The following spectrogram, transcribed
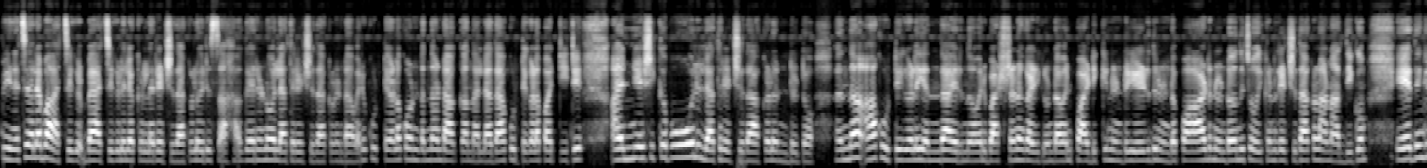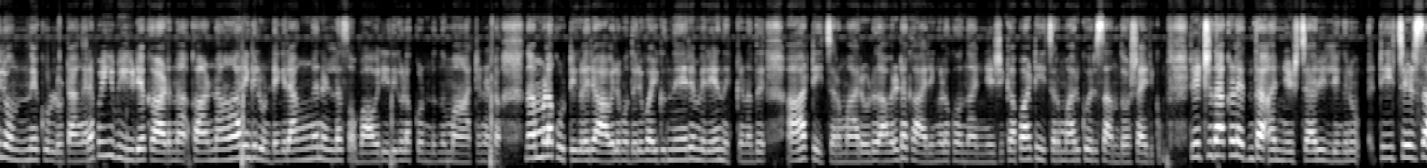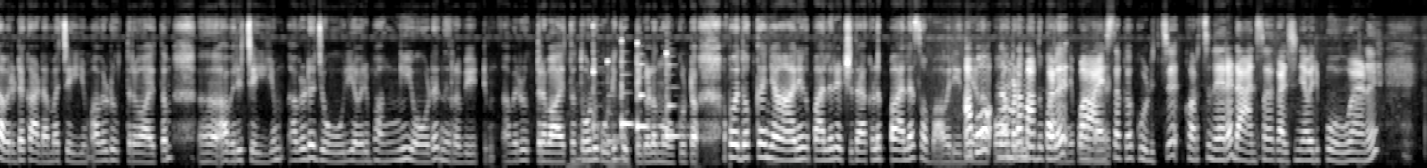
പിന്നെ ചില ബാച്ചുകൾ ബാച്ചുകളിലൊക്കെ ഉള്ള രക്ഷിതാക്കൾ ഒരു സഹകരണവും ഇല്ലാത്ത രക്ഷിതാക്കളുണ്ട് അവർ കുട്ടികളെ കൊണ്ടുവന്നുണ്ടാക്കുക എന്നല്ലാതെ ആ കുട്ടികളെ പറ്റിയിട്ട് അന്വേഷിക്കുക പോലും ഇല്ലാത്ത രക്ഷിതാക്കളുണ്ട് കേട്ടോ എന്നാൽ ആ കുട്ടികൾ എന്തായിരുന്നു? അവന് ഭക്ഷണം കഴിക്കുന്നുണ്ടോ? അവൻ പഠിക്കുന്നുണ്ട്? എഴുതുന്നുണ്ടോ? പാടുന്നുണ്ടോ? എന്ന് ചോദിക്കുന്ന രക്ഷിതാക്കളാണ് അധികം ഏതെങ്കിലും ഒന്നേക്കുള്ളൂ കേട്ടോ അങ്ങനെ അപ്പോൾ ഈ വീഡിയോ കാണുന്ന കാണുന്ന ആരെങ്കിലും ഉണ്ടെങ്കിൽ അങ്ങനെയുള്ള സ്വഭാവ രീതികളൊക്കെ ഉണ്ടെന്ന് മാറ്റണം കേട്ടോ നമ്മളെ കുട്ടികൾ രാവിലെ മുതൽ വൈകുന്നേരം വരെ നിൽക്കുന്നത് ആ ടീച്ചർമാരോട് അവരുടെ കാര്യങ്ങളൊക്കെ ഒന്ന് അന്വേഷിക്കുക അപ്പോൾ ആ ടീച്ചർമാർക്കും ഒരു സന്തോഷമായിരിക്കും രക്ഷിതാക്കൾ എന്താ അന്വേഷിച്ചാലും ഇല്ലെങ്കിലും ടീച്ചേഴ്സ് അവരുടെ കടമ ചെയ്യും. അവരുടെ ഉത്തരവാദിത്തം അവർ ചെയ്യും. അവരുടെ ജോലി അവർ ഭംഗിയോടെ നിറവേറ്റും. അവരുടെ ഉത്തരവാദിത്തത്തോടു കൂടി കുട്ടികളെ നോക്കൂട്ടോ. അപ്പോൾ ഇതൊക്കെ ഞാൻ പല രക്ഷിതാക്കൾ പല സ്വഭാവ രീതിയാണ് അപ്പോൾ നമ്മുടെ മക്കൾ പായസമൊക്കെ കുടിച്ച് കുറച്ച് നേരം ഡാൻസ് ഒക്കെ കളിച്ച് ഞാൻ അവർ പോവുകയാണ്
